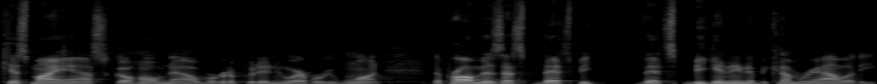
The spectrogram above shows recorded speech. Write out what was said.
Kiss my ass. Go home now. We're going to put in whoever we want. The problem is that's that's be, that's beginning to become reality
